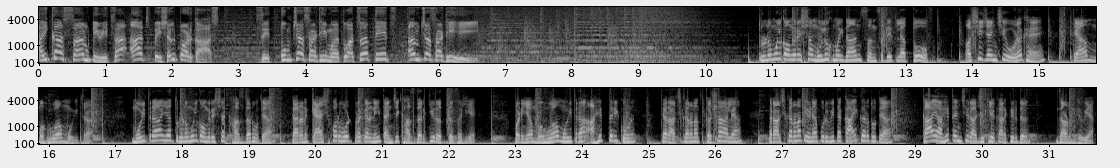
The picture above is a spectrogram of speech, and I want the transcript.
ऐका साम टीव्हीचा आज स्पेशल पॉडकास्ट जे तुमच्यासाठी महत्वाचं तेच आमच्यासाठीही. तृणमूल काँग्रेसच्या मुलुक मैदान संसदेतल्या तोफ अशी ज्यांची ओळख आहे त्या महुआ मोहित्रा. मोहित्रा या तृणमूल काँग्रेसच्या खासदार होत्या कारण कॅश फॉर वोट प्रकरणी त्यांची खासदारकी रद्द झाली आहे. पण या महुआ मोहित्रा आहेत तरी कोण? त्या राजकारणात कशा आल्या? राजकारणात येण्यापूर्वी त्या काय करत होत्या? काय आहे त्यांची राजकीय कारकीर्द जाणून घेऊया.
